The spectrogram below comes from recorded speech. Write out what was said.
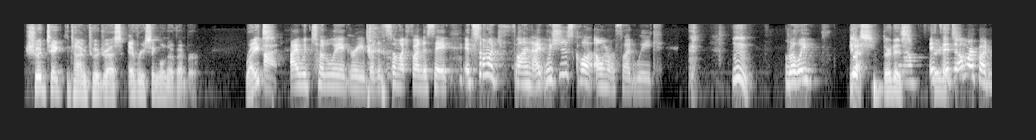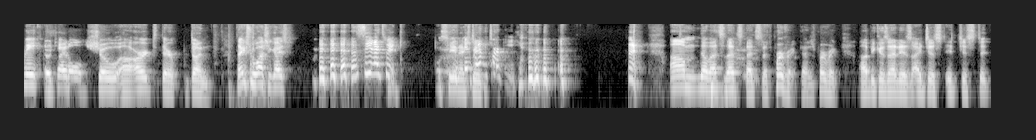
should take the time to address every single November. Right? I, I would totally agree, but it's so much fun to say. It's so much fun. I, we should just call it Elmer Fudd Week. Hmm. Really? Yes, there it is. You know, There it's, it it's is. Week. Show title, show uh, art. They're done. Thanks for watching, guys. See you next week. We'll see you next Enjoy week. the turkey. Um, no, that's that's that's that's perfect. That is perfect uh, because that is. I just it just it,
